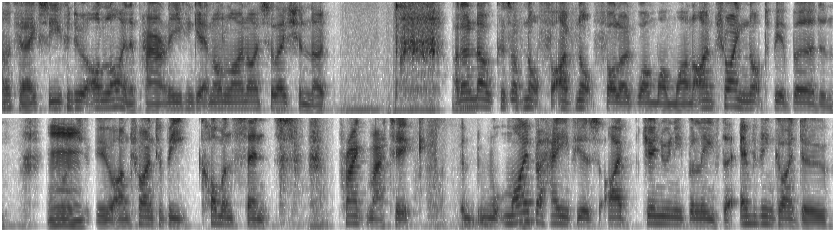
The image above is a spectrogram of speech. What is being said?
okay, so you can do it online. Apparently, you can get an online isolation note. I don't know because I've not I've not followed one one one. I'm trying not to be a burden to each of you. I'm trying to be common sense, pragmatic. My behaviours, I genuinely believe that everything I do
